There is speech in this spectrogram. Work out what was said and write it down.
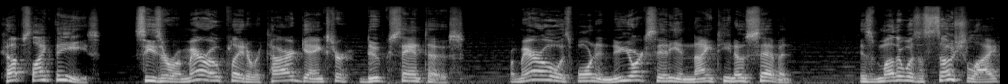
cups like these. Cesar Romero played a retired gangster, Duke Santos. Romero was born in New York City in 1907. His mother was a socialite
